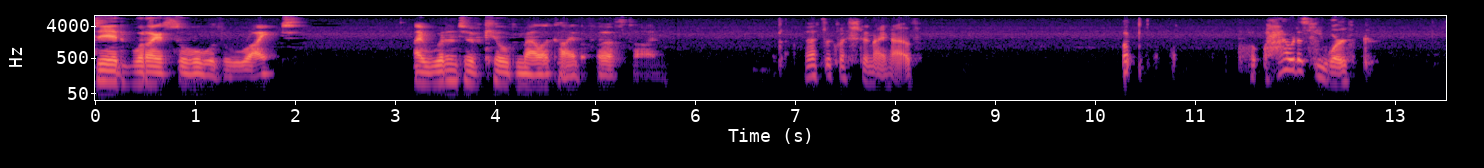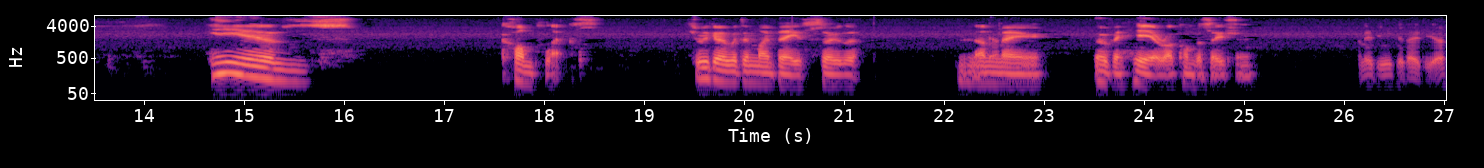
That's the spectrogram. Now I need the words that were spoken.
did what I saw was right, I wouldn't have killed Malachi the first time. That's a question I have. What? How does he work? He is complex. Should we go within my base so that none may overhear our conversation? Maybe a good idea.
